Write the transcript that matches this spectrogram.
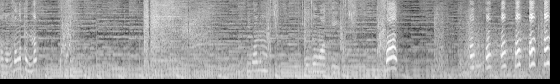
아 너무 성급했나? 이거는 조종하기 아! 어? 어? 어? 어? 어? 어?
